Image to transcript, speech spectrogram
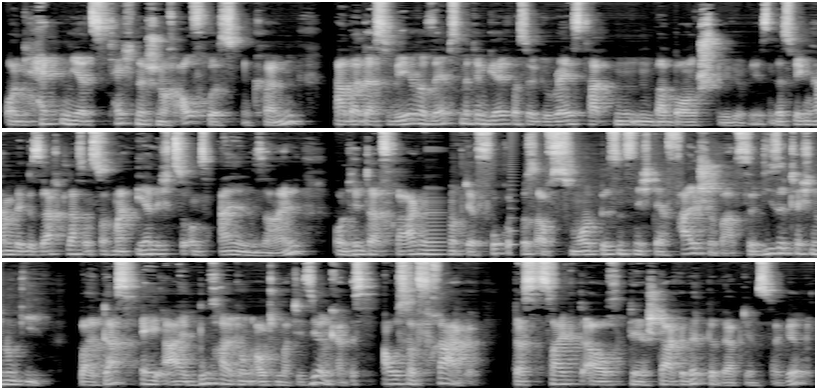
und hätten jetzt technisch noch aufrüsten können, aber das wäre selbst mit dem Geld, was wir geraced hatten, ein Babonspiel gewesen. Deswegen haben wir gesagt, lass uns doch mal ehrlich zu uns allen sein und hinterfragen, ob der Fokus auf Small Business nicht der falsche war für diese Technologie. Weil das AI Buchhaltung automatisieren kann, ist außer Frage. Das zeigt auch der starke Wettbewerb, den es da gibt.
